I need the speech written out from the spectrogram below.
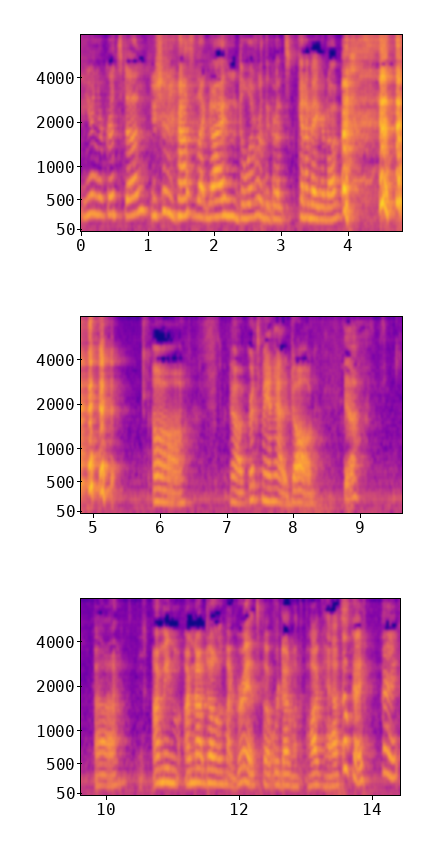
you and your grits done? You should ask that guy who delivered the grits, can I beg your dog? uh, yeah, Grits Man had a dog. Yeah. Uh, I mean, I'm not done with my grits, but we're done with the podcast. Okay, all right.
